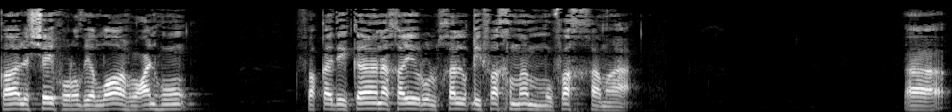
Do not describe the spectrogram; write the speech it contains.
قال الشيخ رضي الله عنه فقد كان خير الخلق فخما مفخما. آه،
